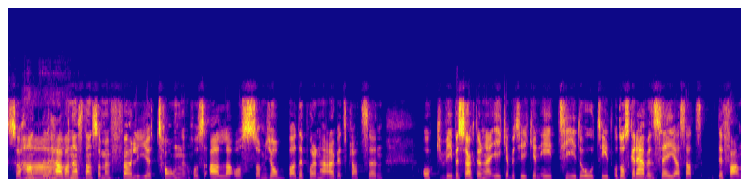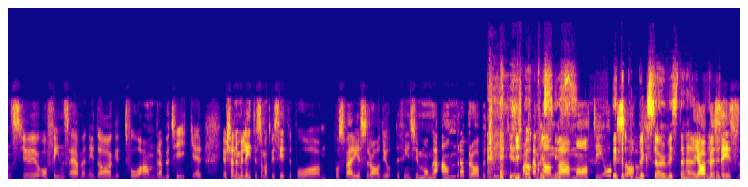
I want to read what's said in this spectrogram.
så det här var ah. nästan som en följetong hos alla oss som jobbade på den här arbetsplatsen och vi besökte den här ICA-butiken i tid och otid och då ska det även sägas att det fanns ju och finns även idag två andra butiker. Jag känner mig lite som att vi sitter på, på Sveriges Radio. Det finns ju många andra bra butiker ja, man kan precis. handla mat i också. Lite public service det här. Ja, precis.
